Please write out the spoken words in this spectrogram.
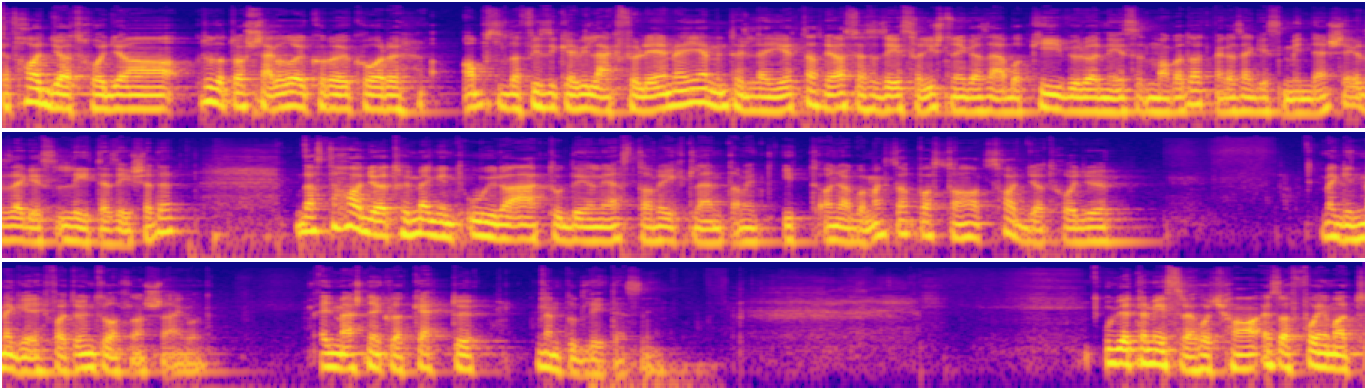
tehát hagyjad, hogy a tudatosságod olykor, olykor abszolút a fizikai világ fölé emelje, mint hogy leírtad, hogy azt vesz az ész, hogy Isten igazából kívülről nézed magadat, meg az egész mindenséget, az egész létezésedet, de azt hagyjad, hogy megint újra át tud élni ezt a végtlent, amit itt anyagban megtapasztalhatsz, hagyjad, hogy megint megélj egyfajta öntudatlanságod. Egymás nélkül a kettő nem tud létezni. Úgy vettem észre, hogy ha ez a folyamat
